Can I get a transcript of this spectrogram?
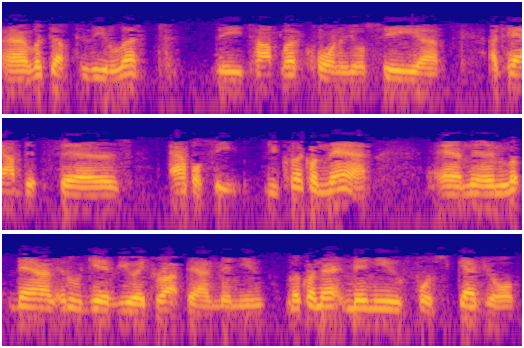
uh, look up to the left, the top left corner, you'll see uh, a tab that says Appleseed. You click on that, and then look down, it'll give you a drop-down menu. Look on that menu for schedule.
